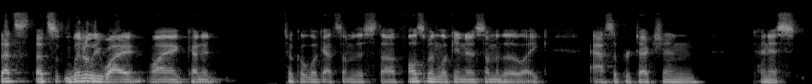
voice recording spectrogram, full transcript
that's that's literally why why i kind of took a look at some of this stuff. Also been looking at some of the like asset protection kind of s-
